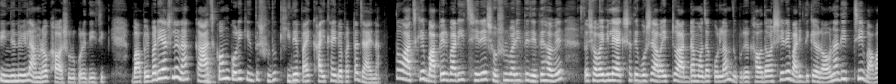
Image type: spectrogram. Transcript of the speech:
তিনজনে মিলে আমরাও খাওয়া শুরু করে দিয়েছি। বাপের বাড়ি আসলে না কাজ কম করি কিন্তু শুধু খিদে পাই খাই খাই ব্যাপারটা যায় না। তো আজকে বাপের বাড়ি ছেড়ে শ্বশুর বাড়িতে যেতে হবে। তো সবাই মিলে একসাথে বসে আবার একটু আড্ডা মজা করলাম দুপুরের খাওয়া দাওয়া সেরে বাড়ির দিকে রওনা দিচ্ছি। বাবা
